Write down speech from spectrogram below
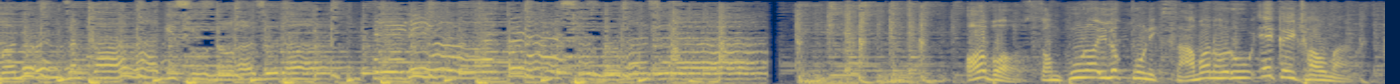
मनोरञ्जनका लागि सुन्नु हजुर अब सम्पूर्ण इलेक्ट्रोनिक सामानहरू एकै ठाउँमा।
